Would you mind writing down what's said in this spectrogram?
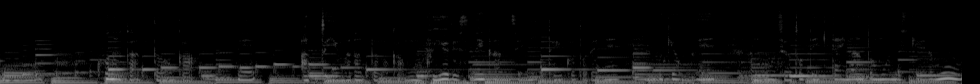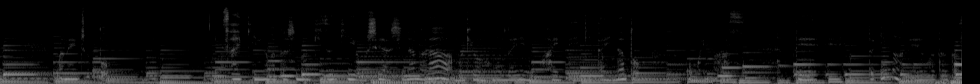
こう来なかったのかねあっという間だったのかもう冬ですね完全にということでね今日もねあの音声を取っていきたいなと思うんですけれどもまあねちょっと最近の私の気づきをシェアしながら、まあ、今日の本題にも入っていきたいなと思います。で、えっと、今ね私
